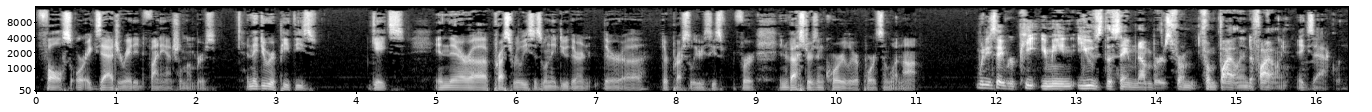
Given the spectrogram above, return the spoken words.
false or exaggerated financial numbers. And they do repeat these gates in their uh, press releases when they do their their uh, their press releases for investors and quarterly reports and whatnot. When you say repeat, you mean use the same numbers from from filing to filing. Exactly.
